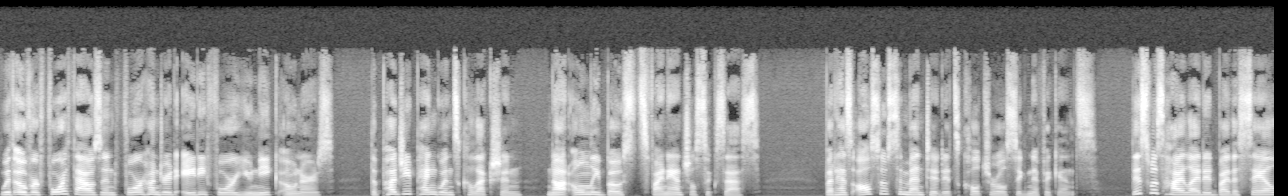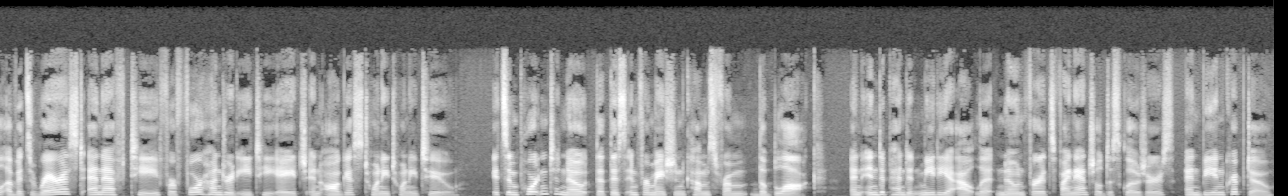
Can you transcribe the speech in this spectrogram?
With over 4,484 unique owners, the Pudgy Penguins collection not only boasts financial success, but has also cemented its cultural significance. This was highlighted by the sale of its rarest NFT for 400 ETH in August 2022. It's important to note that this information comes from The Block, an independent media outlet known for its financial disclosures, and BeInCrypto,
